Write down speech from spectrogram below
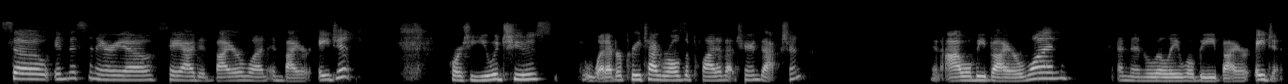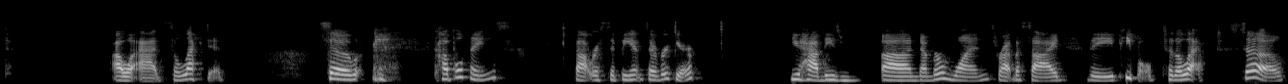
So in this scenario, say I did buyer one and buyer agent. Of course, you would choose whatever pre-tag roles apply to that transaction. And I will be buyer one, and then Lily will be buyer agent. I will add selected. So a couple things about recipients over here. You have these uh, number ones right beside the people to the left. So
